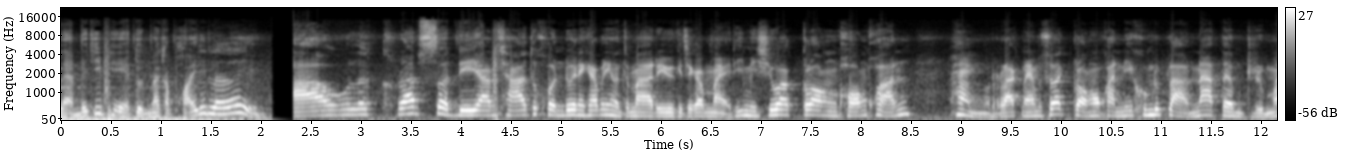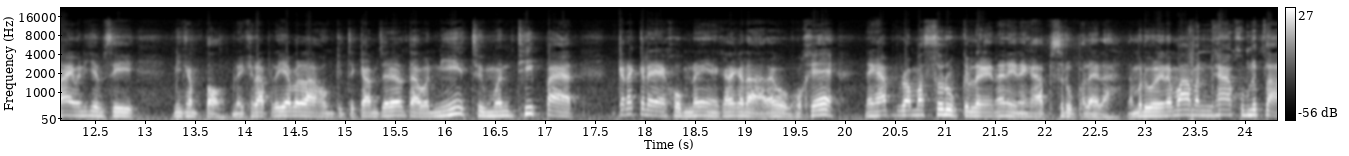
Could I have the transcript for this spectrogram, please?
หลมๆได้ที่เพจตุ่นมากับพอยได้เลย เอาละครับ สวัสดียามเช้าทุกคนด้วยนะครับ วันนี้ผมจะมารีวิวกิจกรรมใหม่ที่มีชื่อว่ากล่องของขวัญแห่งรักนะไม่รู้ว่ากล่องของขวัญนี้คุ้มหรือเปล่าน่าเติมหรือไม่วันนี้เ m ซีมีคำตอบนะครับ ระยะเวลาของกิจกรรมจะเริ่มตั้งแต่วันนี้ถึงวันที่ 8 กรกฎาคมนั่นเองกรกฎาคมแล้วผมโอเค นะครับเรามาสรุปกันเลยนั่นเองนะครับสรุปอะไรล่ะเรามาดูเลยนะว่ามันค่าคุ้มหรือเปล่า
